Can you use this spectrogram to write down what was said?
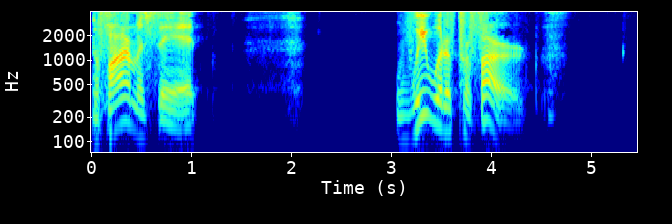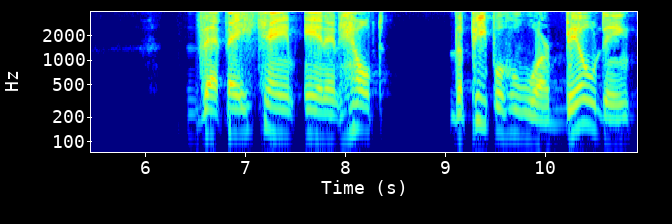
the farmers said, we would have preferred that they came in and helped the people who were building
